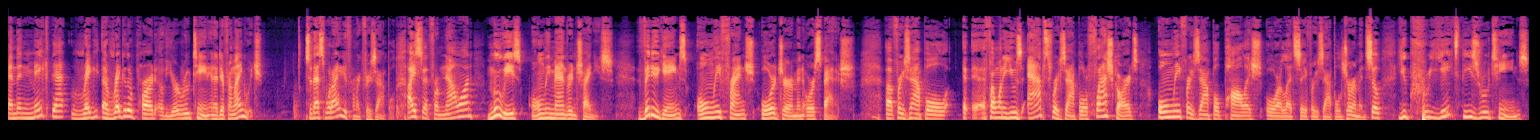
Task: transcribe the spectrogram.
and then make that reg- a regular part of your routine in a different language. So that's what I did for, for example. I said from now on, movies, only Mandarin Chinese. Video games, only French or German or Spanish. Uh, for example, if I want to use apps, for example, or flashcards, only, for example, Polish or let's say, for example, German. So you create these routines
